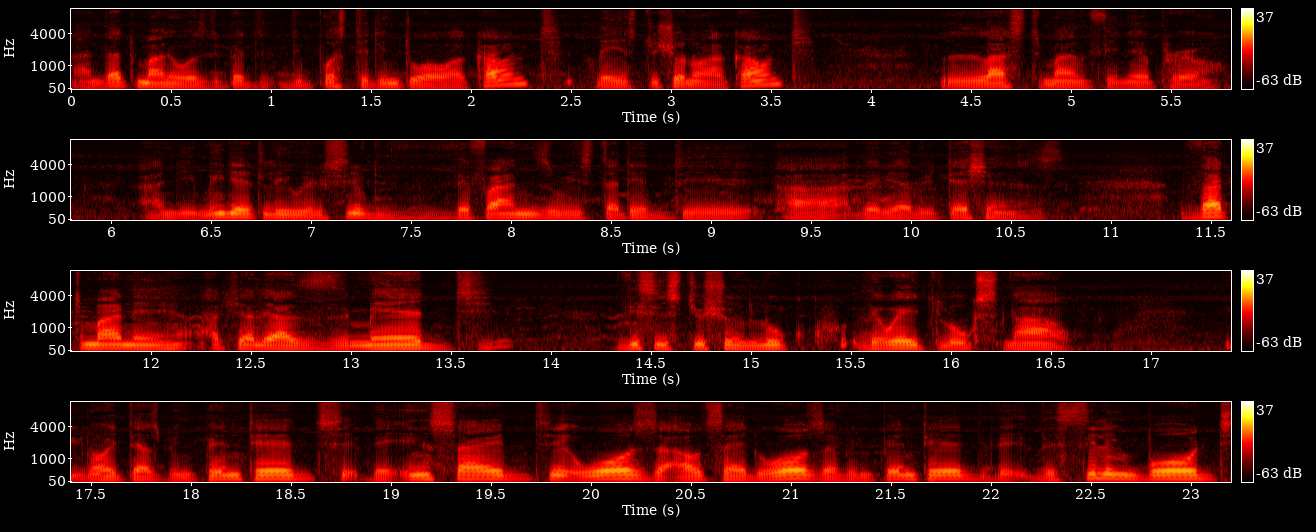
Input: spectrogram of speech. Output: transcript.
And that money was deposited into our account, the institutional account, last month in April. And immediately we received the funds, we started the, uh, the rehabilitations. That money actually has made this institution look the way it looks now. You know, it has been painted, the inside walls, the outside walls have been painted, the, the ceiling board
